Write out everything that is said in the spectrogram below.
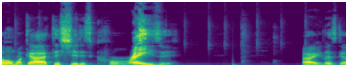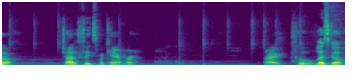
Oh my god, this shit is crazy. All right, let's go. Try to fix my camera. All right, cool. Let's go.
